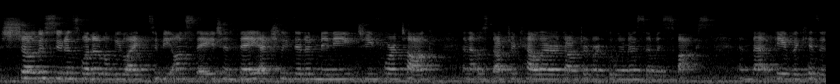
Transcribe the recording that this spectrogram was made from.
show the students what it'll be like to be on stage, and they actually did a mini G4 talk, and that was Dr. Keller, Dr. Norkalunas, and Ms. Fox. And that gave the kids a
